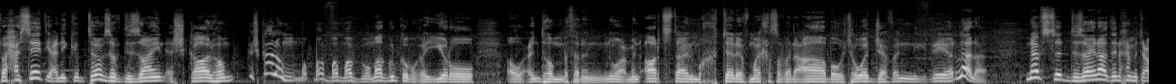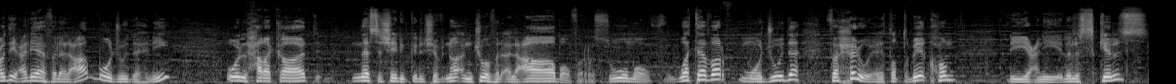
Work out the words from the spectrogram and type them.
فحسيت يعني terms of design أشكالهم أشكالهم ما, ما, ما, أقول لكم غيروا أو عندهم مثلا نوع من art style مختلف ما يخص في ألعاب أو توجه فني غير لا لا. نفس الديزاينات اللي إحنا متعودين عليها في الألعاب موجودة هني. والحركات نفس الشيء اللي يمكن شفناه نشوفه في الألعاب أو في الرسوم أو في وات موجودة فحلو يعني تطبيقهم يعني لل skills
